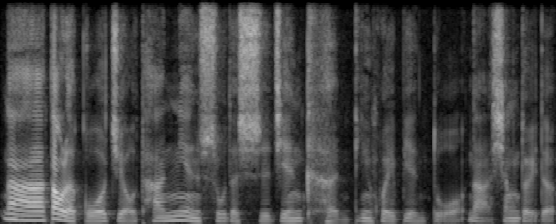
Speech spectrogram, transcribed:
那到了国九，他念书的时间肯定会变多。那相对的，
